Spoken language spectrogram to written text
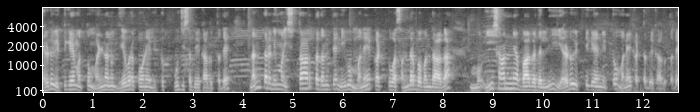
ಎರಡು ಇಟ್ಟಿಗೆ ಮತ್ತು ಮಣ್ಣನ್ನು ದೇವರ ಕೋಣೆಯಲ್ಲಿಟ್ಟು ಪೂಜಿಸಬೇಕಾಗುತ್ತದೆ. ನಂತರ ನಿಮ್ಮ ಇಷ್ಟಾರ್ಥದಂತೆ ನೀವು ಮನೆ ಕಟ್ಟುವ ಸಂದರ್ಭ ಬಂದಾಗ ಈಶಾನ್ಯ ಭಾಗದಲ್ಲಿ ಎರಡು ಇಟ್ಟಿಗೆಯನ್ನಿಟ್ಟು ಮನೆ ಕಟ್ಟಬೇಕಾಗುತ್ತದೆ.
